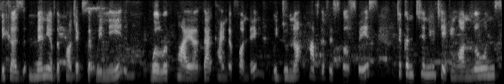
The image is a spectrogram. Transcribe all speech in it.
because many of the projects that we need will require that kind of funding. We do not have the fiscal space to continue taking on loans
